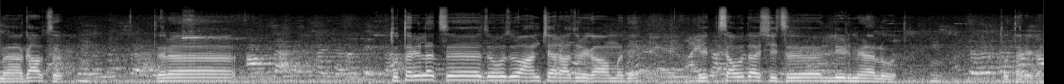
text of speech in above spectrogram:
म, गावचं. तर अ, तुतारीलाच अ, जवळजवळ आमच्या राजुरी गावामध्ये एक चौदाशेचं लीड मिळालं होतं. तुतारी गट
